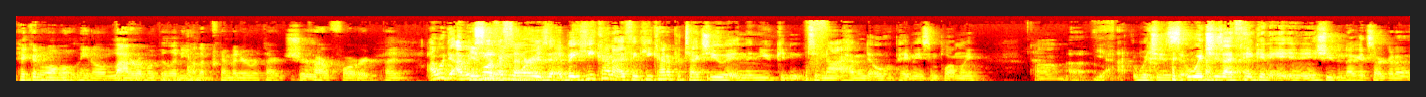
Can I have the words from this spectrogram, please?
pick and roll, you know, lateral mobility on the perimeter with our Sure. power forward. But I would I would He's see more of him more as, but he kind of I think he kind of protects you, and then you can to not having to overpay Mason Plumlee, um, uh, yeah, which is which is I think an, an issue the Nuggets are gonna.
